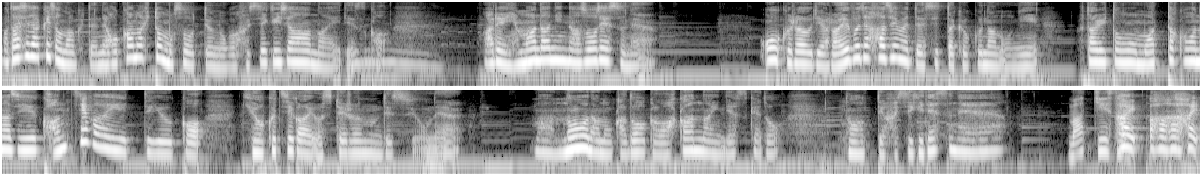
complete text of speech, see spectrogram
私だけじゃなくてね、他の人もそうっていうのが不思議じゃないですか。あれ未だに謎ですね。オークラウディアライブで初めて知った曲なのに、二人とも全く同じ勘違いっていうか、記憶違いをしてるんですよね。まあ脳なのかどうかわかんないんですけど、脳って不思議ですね。マッキーさん。はい、あはい。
